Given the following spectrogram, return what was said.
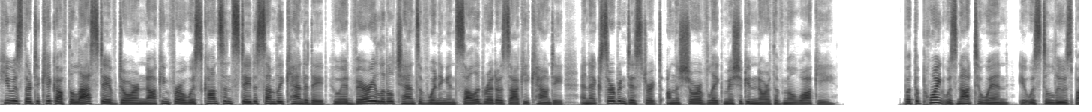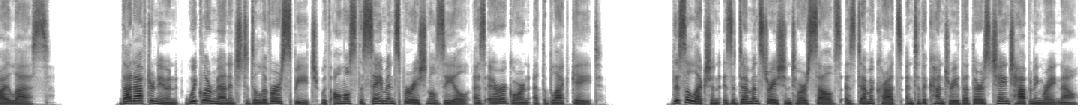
He was there to kick off the last day of door knocking for a Wisconsin State Assembly candidate who had very little chance of winning in solid red Ozaukee County, an exurban district on the shore of Lake Michigan north of Milwaukee. But the point was not to win, it was to lose by less. That afternoon, Wikler managed to deliver a speech with almost the same inspirational zeal as Aragorn at the Black Gate. This election is a demonstration to ourselves as Democrats and to the country that there is change happening right now,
